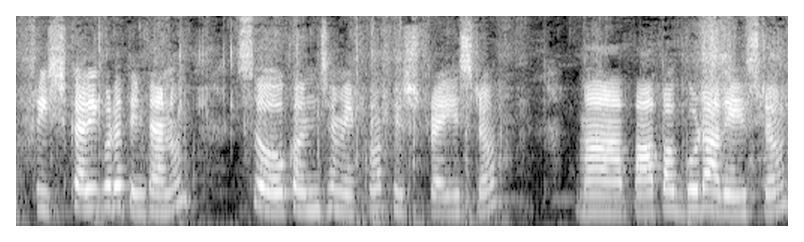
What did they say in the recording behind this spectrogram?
ఫిష్ కర్రీ కూడా తింటాను. సో కొంచెం ఎక్కువ ఫిష్ ఫ్రై ఇష్టం. మా పాపకు కూడా అదే ఇష్టం.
